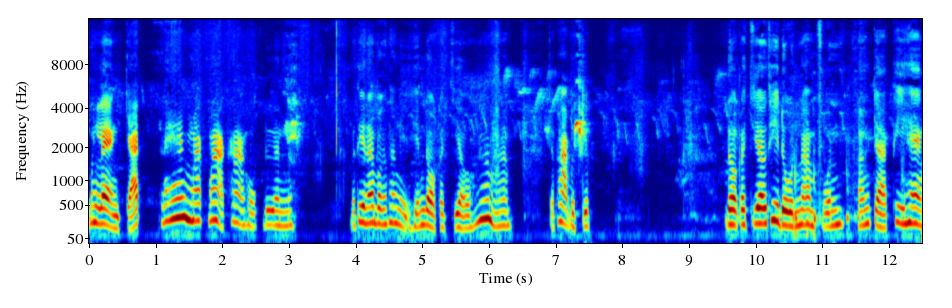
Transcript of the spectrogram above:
มันแรงจัดแรงมากมากห้าหกเดือนนะมาที่นะบางทั้งนี้เห็นดอกกระเจียวงามงาม จะพาไปเก็บ ดอกกระเจียวที่โดนน้ำฝนหลังจากที่แห้ง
